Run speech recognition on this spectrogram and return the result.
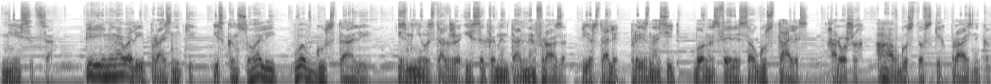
месяца. Переименовали и праздники из консуалий в августалии. Изменилась также и сакраментальная фраза. Ее стали произносить «Бонас ферис аугусталис» – хороших августовских праздников.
